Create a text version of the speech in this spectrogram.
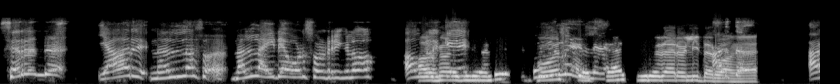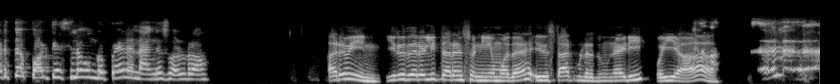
சிறந்த யாரு? நல்ல நல்ல ஐடியாவோட சொல்றீங்களோ? அவங்களுக்கு அடுத்த பாட்காஸ்ட்ல உங்க பேரை நாங்க சொல்றோம். அரவிந்த் இருபதாயிரம் வெள்ளி தரேன்னு சொன்னீங்க முத. இது ஸ்டார்ட் பண்றதுக்கு முன்னாடி பொய்யா?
